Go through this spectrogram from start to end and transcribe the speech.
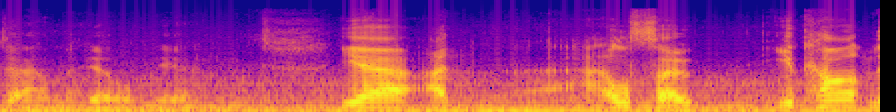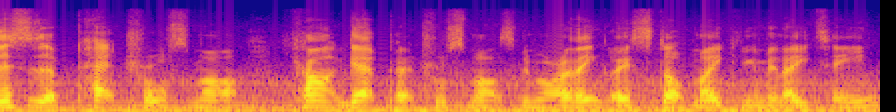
down the hill here. Yeah, I, also, you can't, this is a petrol smart. You can't get petrol smarts anymore. I think they stopped making them in 18.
